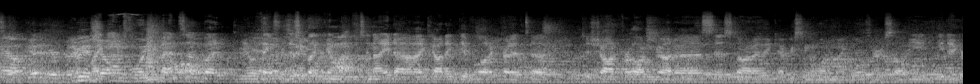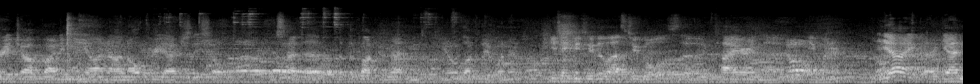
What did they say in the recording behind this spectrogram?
So, my game's more defensive, but, you know, things were just clicking tonight. Uh, I got to give a lot of credit to, to Sean Furlong, got an assist on, I think, every single one of my goals there. So he, he did a great job finding me on, on all three, actually. So had to put the puck in net and, you know, luckily it. Can you take me through the last two goals, the tire and the game winner? Yeah, again,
